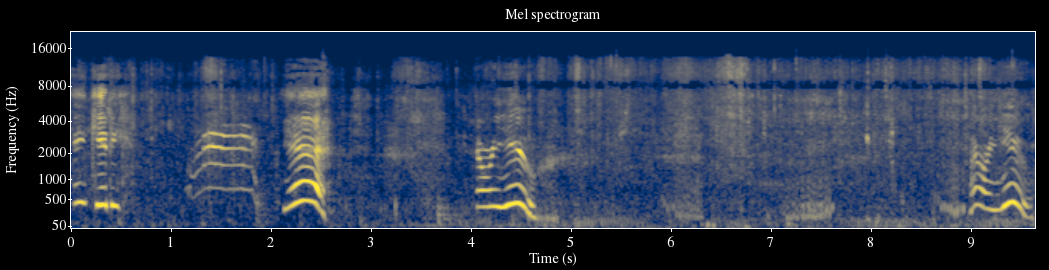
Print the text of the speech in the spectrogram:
Hey, kitty. Yeah. How are you? How are you?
